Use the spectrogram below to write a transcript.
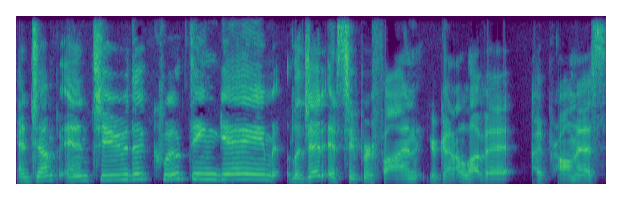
and jump into the quilting game. Legit, it's super fun. You're gonna love it. I promise.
